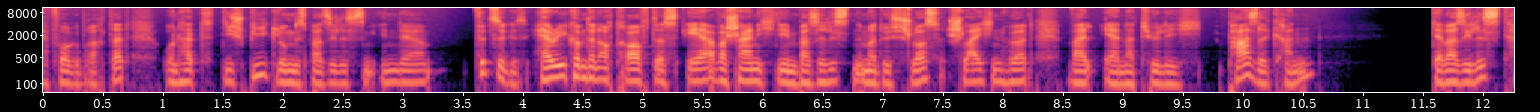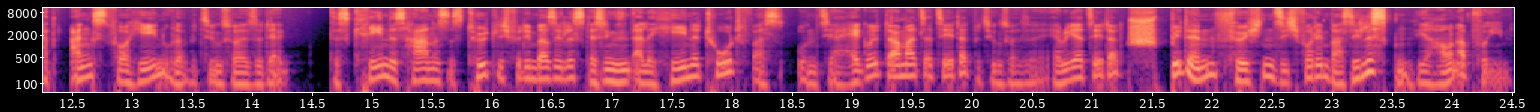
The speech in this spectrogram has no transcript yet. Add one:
hervorgebracht hat. Und hat die Spiegelung des Basilisken in der Pfütze gesehen. Harry kommt dann auch drauf, dass er wahrscheinlich den Basilisten immer durchs Schloss schleichen hört, weil er natürlich Pasel kann. Der Basilisk hat Angst vor Hähnen oder beziehungsweise der, das Krähen des Hahnes ist tödlich für den Basilisk. Deswegen sind alle Hähne tot, was uns ja Hagrid damals erzählt hat, beziehungsweise Harry erzählt hat. Spinnen fürchten sich vor dem Basilisken. Die hauen ab vor ihm.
